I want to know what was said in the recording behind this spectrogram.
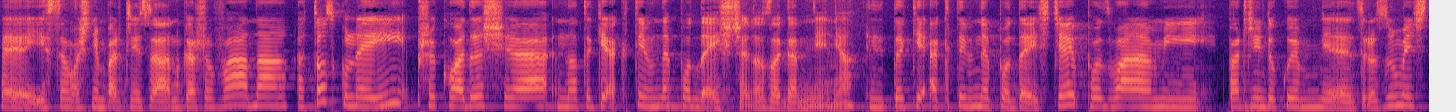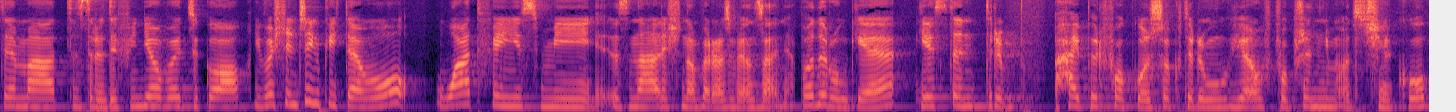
e, jestem właśnie bardziej zaangażowana, a to z kolei przekłada się na takie aktywne podejście do zagadnienia. I takie aktywne podejście pozwala mi bardziej dokładnie zrozumieć temat, zredefiniować go i właśnie dzięki temu łatwiej jest mi znaleźć nowe rozwiązania. Po drugie, jest ten tryb hyperfocus, o którym mówiłam w poprzednim odcinku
